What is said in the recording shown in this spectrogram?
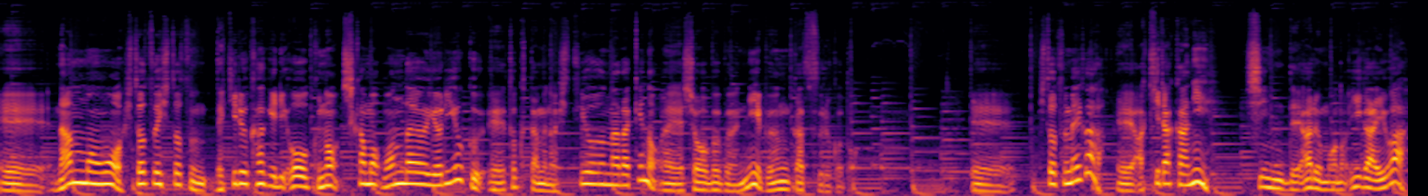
えー難問を一つ一つできる限り多くのしかも問題をよりよく、えー解くための必要なだけの、えー小部分に分割すること。えー一つ目が、えー明らかに真であるもの以外は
